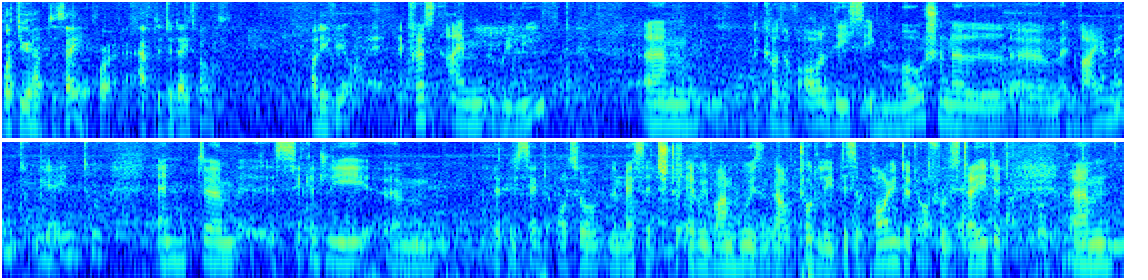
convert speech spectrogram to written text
what do you have to say for after today's votes? How do you feel? At first, I'm relieved um, because of all this emotional um, environment we are into, and um, secondly, um, let me send also the message to everyone who is now totally disappointed or frustrated. Um,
